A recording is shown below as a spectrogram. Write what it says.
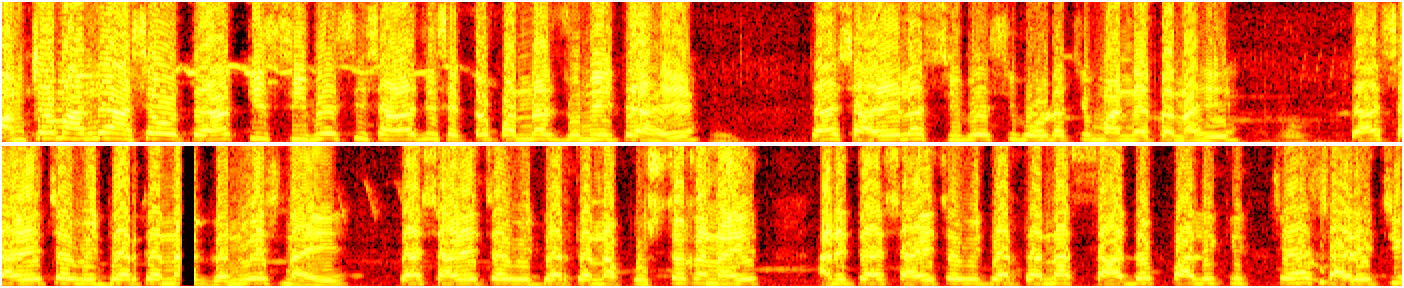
आमच्या मागण्या अशा होत्या की सीबीएसई शाळा जी सेक्टर पन्नास जुने इथे आहे त्या शाळेला सीबीएसई बोर्डाची मान्यता नाही. त्या शाळेच्या विद्यार्थ्यांना गणवेश नाही. त्या शाळेच्या विद्यार्थ्यांना पुस्तकं नाहीत. आणि त्या शाळेच्या विद्यार्थ्यांना साधक पालिकेच्या शाळेची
